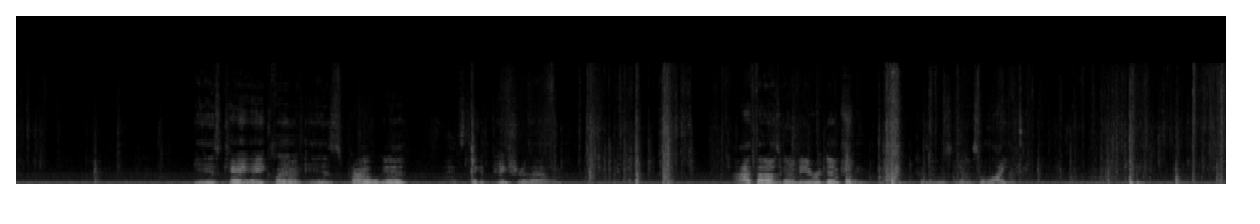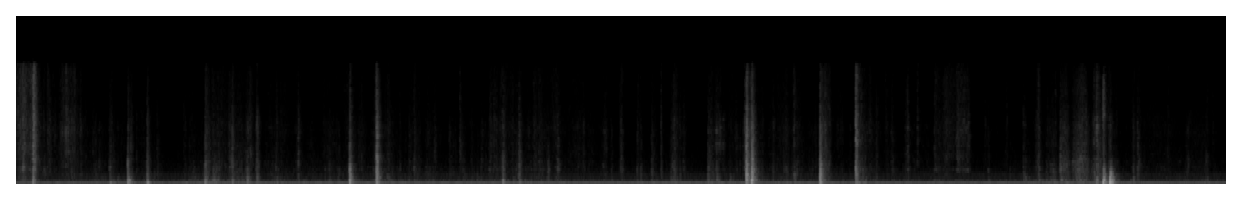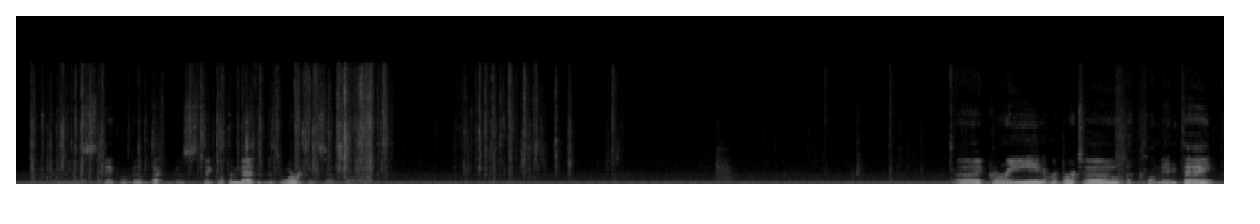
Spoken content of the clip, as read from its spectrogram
Is K.A. Clement. Is probably going to have to take a picture of that one. I thought it was going to be a redemption because it was it was light. Stick. We'll go back. Go stick with the method that's working so far. Uh, green, Roberto Clemente.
